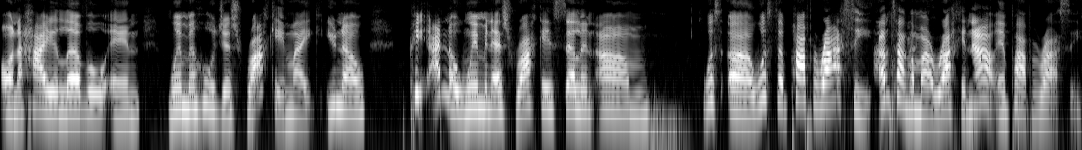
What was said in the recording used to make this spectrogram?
on a higher level, and women who are just rocking. Like you know, I know women that's rocking selling um what's uh what's the paparazzi? I'm talking about rocking out in paparazzi.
